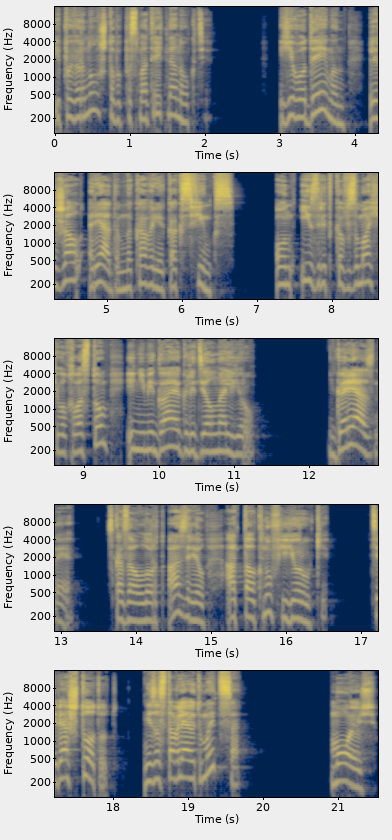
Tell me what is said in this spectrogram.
и повернул, чтобы посмотреть на ногти. Его Деймон лежал рядом на ковре, как сфинкс. Он изредка взмахивал хвостом и, не мигая, глядел на Лиру. «Грязные», — сказал лорд Азриэл, оттолкнув ее руки. «Тебя что тут, не заставляют мыться?» «Моюсь.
